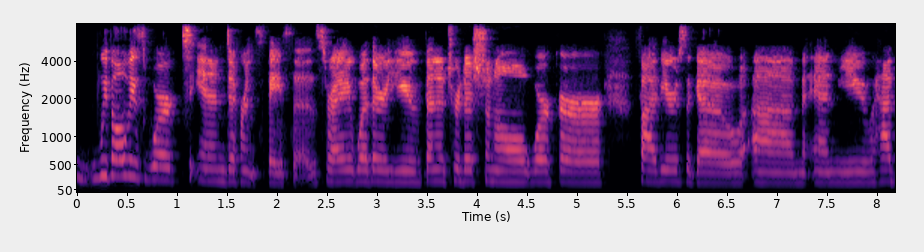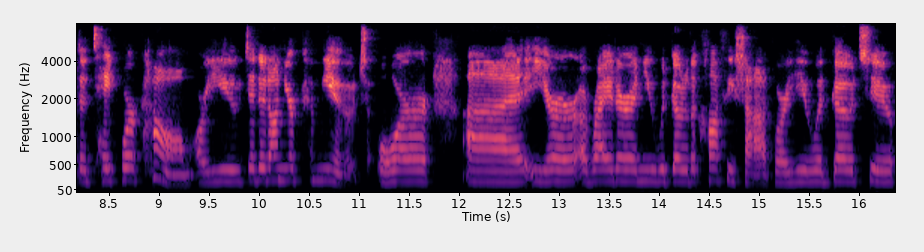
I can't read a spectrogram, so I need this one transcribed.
we've always worked in different spaces, right? Whether you've been a traditional worker five years ago um, and you had to take work home, or you did it on your commute, or uh, you're a writer and you would go to the coffee shop, or you would go to, you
